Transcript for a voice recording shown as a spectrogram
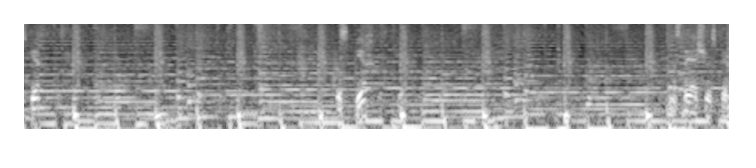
Успех. Успех. Настоящий успех.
